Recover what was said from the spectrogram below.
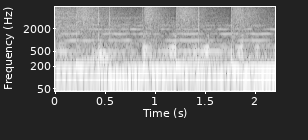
Thank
